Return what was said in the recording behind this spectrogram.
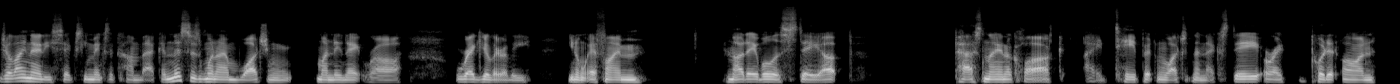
July 96, he makes a comeback. And this is when I'm watching Monday Night Raw regularly. You know, if I'm not able to stay up past nine o'clock, I tape it and watch it the next day, or I put it on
